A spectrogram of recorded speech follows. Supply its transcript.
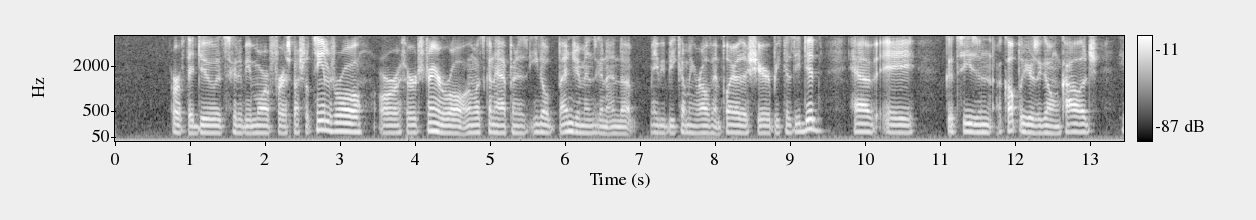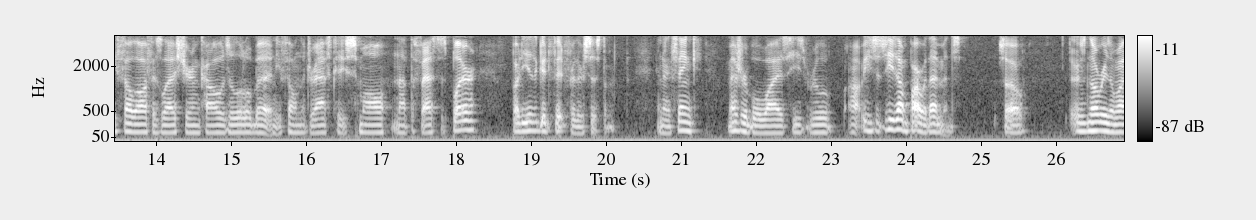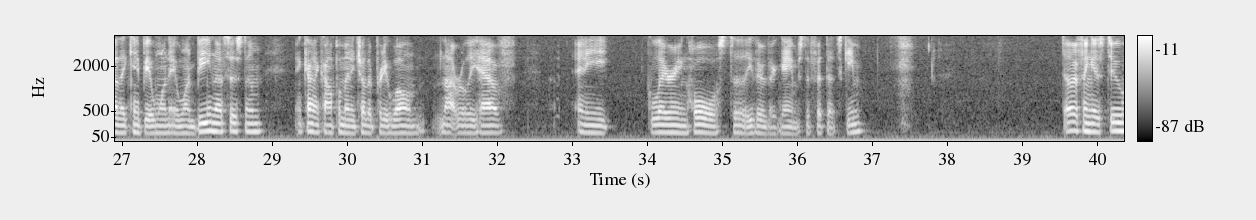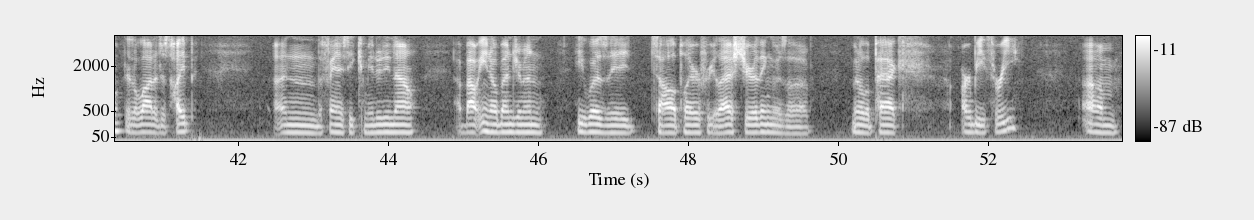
or if they do, it's going to be more for a special teams role or a third stringer role. And what's going to happen is Eno Benjamin's going to end up maybe becoming a relevant player this year because he did have a good season a couple years ago in college he fell off his last year in college a little bit, and he fell in the drafts because he's small, not the fastest player, but he is a good fit for their system. And I think measurable wise, he's real. Uh, he's just, he's on par with Edmonds. So there's no reason why they can't be a one A one B in that system, and kind of complement each other pretty well, and not really have any glaring holes to either of their games to fit that scheme. The other thing is too, there's a lot of just hype in the fantasy community now about Eno Benjamin. He was a solid player for you last year. I think it was a middle of the pack RB three, um,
